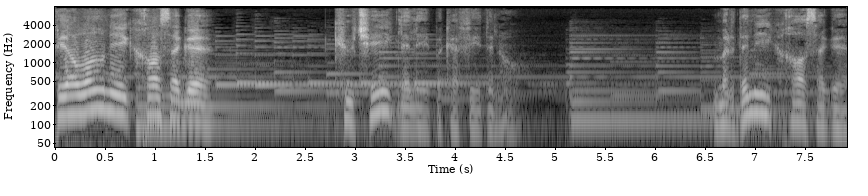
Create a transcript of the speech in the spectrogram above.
خیاوانێک خاسەگە کوچەیەک لە لێ بکەفێدنەوە. مردنێک خاسەگە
